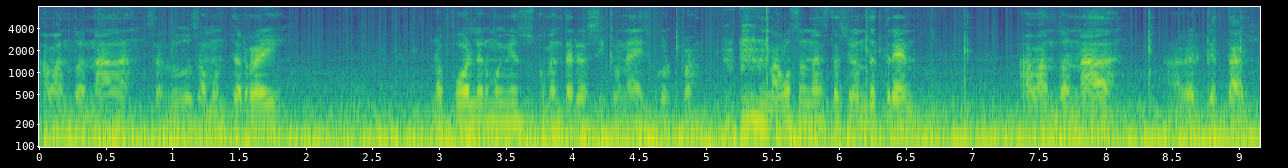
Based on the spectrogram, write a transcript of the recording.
abandonada. Saludos a Monterrey. No puedo leer muy bien sus comentarios, así que una disculpa. Vamos a una estación de tren abandonada. A ver qué tal.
